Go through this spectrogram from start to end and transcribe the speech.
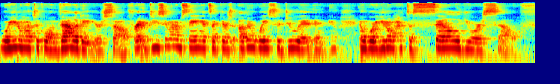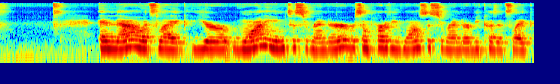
where you don't have to go and validate yourself, right? Do you see what I'm saying? It's like there's other ways to do it and, and where you don't have to sell yourself. And now it's like you're wanting to surrender, or some part of you wants to surrender because it's like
